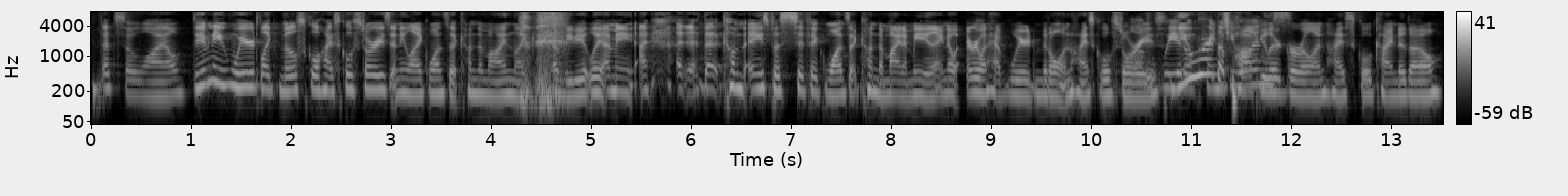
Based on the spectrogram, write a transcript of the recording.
That's so wild. Do you have any weird like middle school, high school stories? Any like ones that come to mind like immediately? I mean, I, I that come any specific ones that come to mind immediately. I know everyone have weird middle and high school stories. you were the popular ones? girl in high school, kind of though.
